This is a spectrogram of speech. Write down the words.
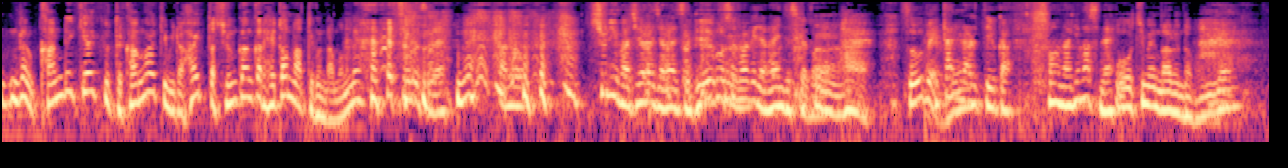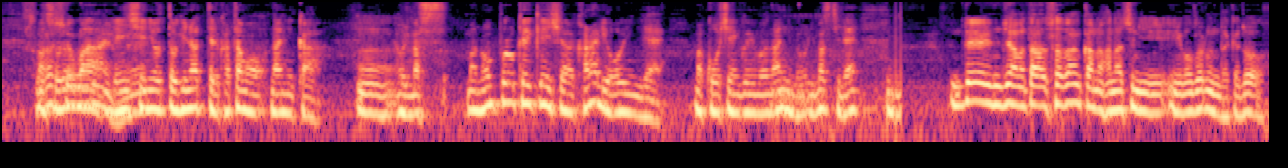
でも還暦野球って考えてみれば入った瞬間から下手になっていくんだもんね そうですね。あの、種に間違いじゃないですよ。迎合するわけじゃないんですけど、うんはい。そうだよね下手になるっていうか、そうなりますね。大きめになるんだもんねまあ、それをまあ練習によよって補ってる方も何人かうんおります。まあ、ノンプロ経験者はかなり多いんで、まあ、甲子園組も何人もいますしね。でじゃあまたサザンカの話に戻るんだけど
